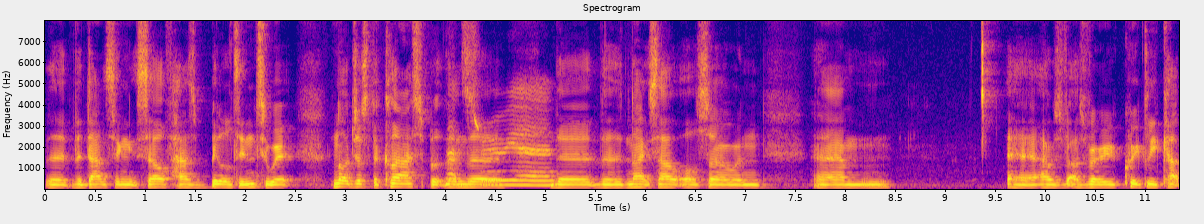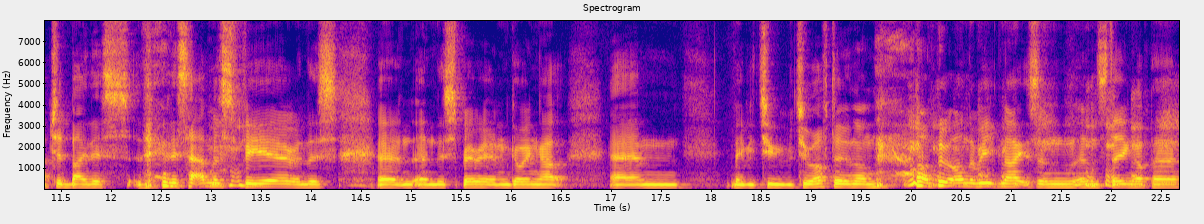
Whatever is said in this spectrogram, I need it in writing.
the the dancing itself has built into it, not just the class, but That's then the true, yeah. the the nights out also. And um, uh, I was I was very quickly captured by this this atmosphere and this and, and this spirit and going out. Um, Maybe too too often on on the, on the weeknights and, and staying up uh,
